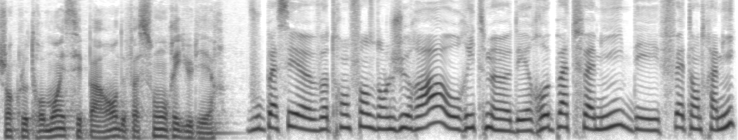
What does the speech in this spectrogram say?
Jean-Claude Roman et ses parents de façon régulière. Vous passez votre enfance dans le Jura au rythme des repas de famille, des fêtes entre amis.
